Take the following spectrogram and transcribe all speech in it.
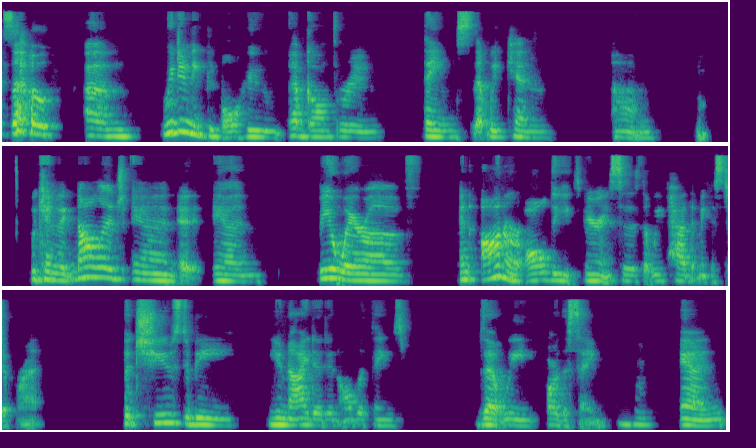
So um, we do need people who have gone through things that we can um, we can acknowledge and eh, and be aware of and honor all the experiences that we've had that make us different, but choose to be united in all the things that we are the same Mhm. and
